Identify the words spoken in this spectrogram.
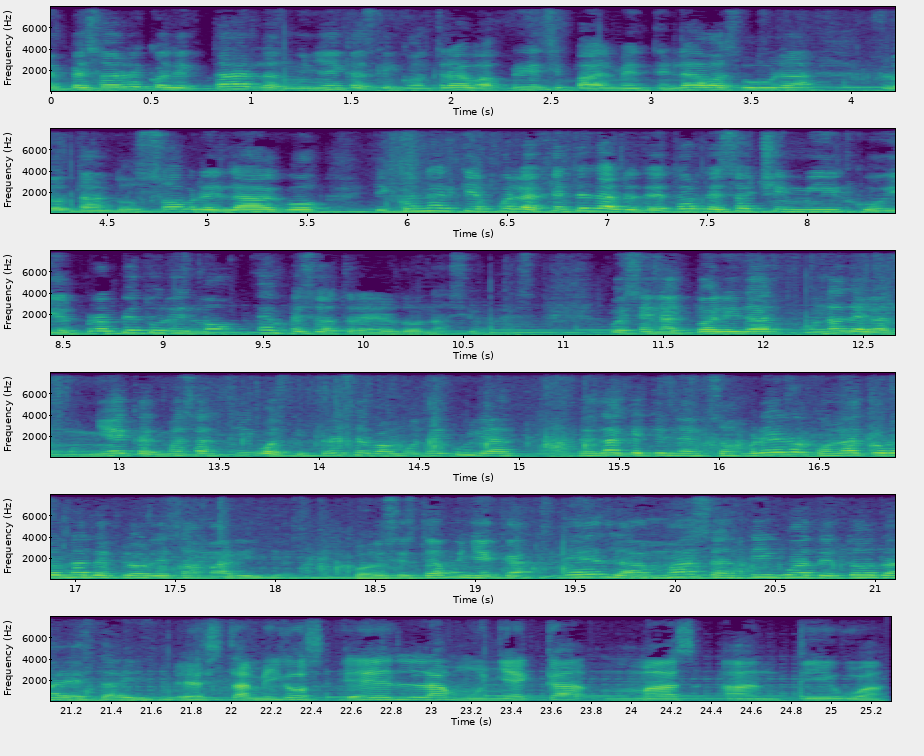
empezó a recolectar las muñecas que encontraba principalmente en la basura, flotando sobre el lago y con el tiempo la gente de alrededor de Xochimilco y el propio turismo empezó a traer donaciones. Pues en la actualidad una de las muñecas más antiguas que preservamos de Julián es la que tiene el sombrero con la corona de flores amarillas. Pues esta muñeca es la más antigua de toda esta isla. Esta, amigos, es la muñeca más antigua.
